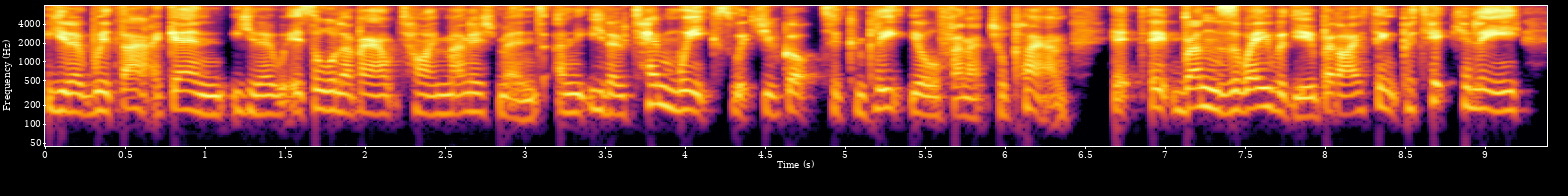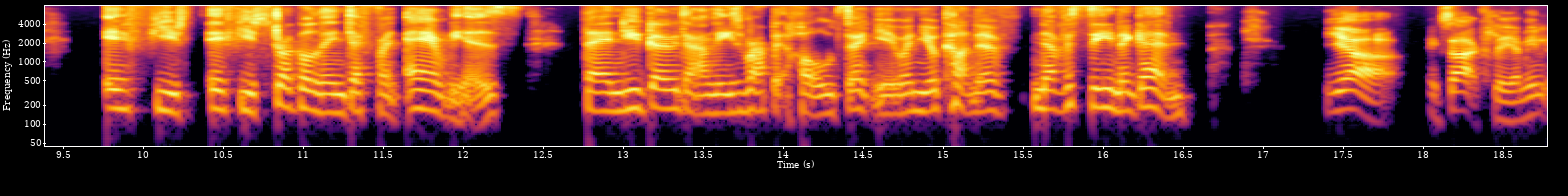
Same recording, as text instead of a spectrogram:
you know, with that, again, you know, it's all about time management and, you know, 10 weeks, which you've got to complete your financial plan, it, it runs away with you. But I think particularly if you if you struggle in different areas, then you go down these rabbit holes, don't you? And you're kind of never seen again. Yeah, exactly. I mean,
